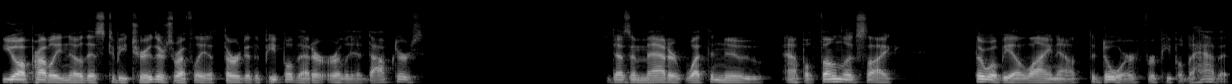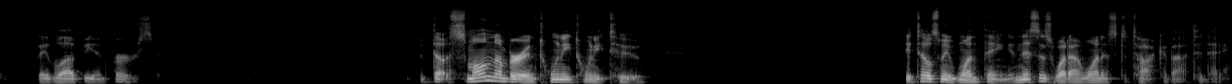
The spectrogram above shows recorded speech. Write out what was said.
you all probably know this to be true. There's roughly a third of the people that are early adopters. It doesn't matter what the new Apple phone looks like, there will be a line out the door for people to have it. They love being first. But the small number in 2022, it tells me one thing, and this is what I want us to talk about today.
